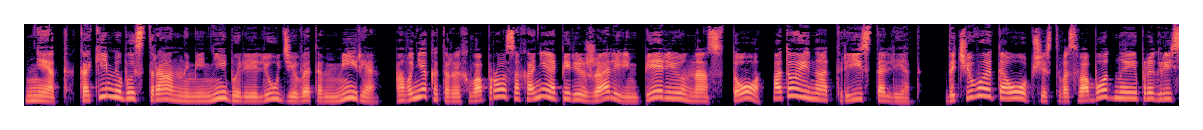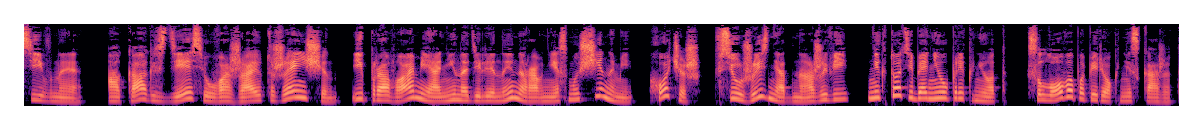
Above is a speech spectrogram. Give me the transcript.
Нет, какими бы странными ни были люди в этом мире, а в некоторых вопросах они опережали империю на 100, а то и на 300 лет. До чего это общество свободное и прогрессивное? А как здесь уважают женщин? И правами они наделены наравне с мужчинами. Хочешь, всю жизнь одна живи. Никто тебя не упрекнет, слова поперек не скажет.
